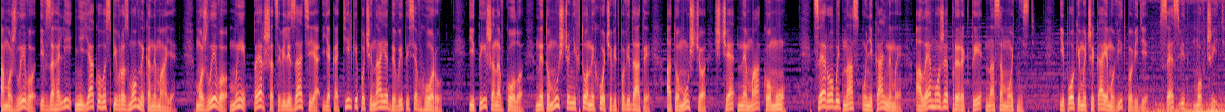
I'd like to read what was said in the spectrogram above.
А можливо, і взагалі ніякого співрозмовника немає. Можливо, ми перша цивілізація, яка тільки починає дивитися вгору. І тиша навколо не тому, що ніхто не хоче відповідати, а тому, що ще нема кому. Це робить нас унікальними, але може приректи на самотність. І поки ми чекаємо відповіді, Всесвіт мовчить.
